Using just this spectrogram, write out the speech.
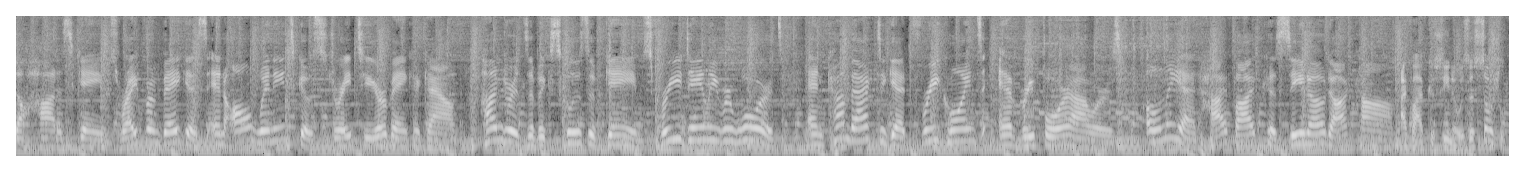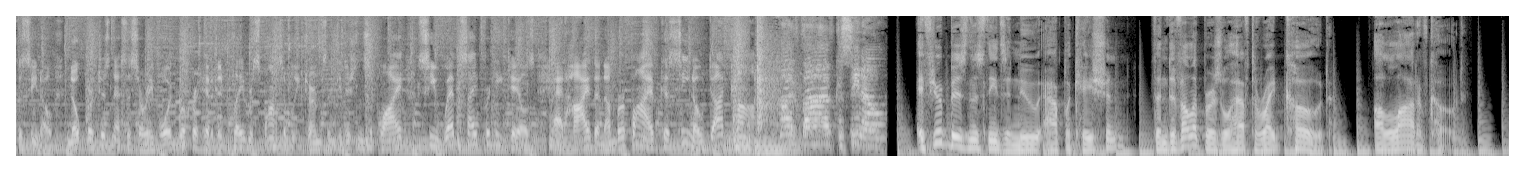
The hottest games right from Vegas, and all winnings go straight to your bank account. Hundreds of exclusive games, free daily rewards, and come back to get free coins every four hours. Only at highfivecasino.com. High Five Casino is a social casino. No purchase necessary. Void where prohibited. Play responsibly. Terms and conditions apply. See website for details at high the number five casino.com. High Five Casino. If your business needs a new application, then developers will have to write code. A lot of code.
